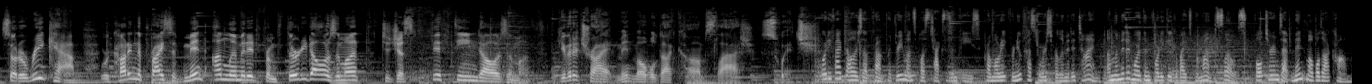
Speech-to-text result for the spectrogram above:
So to recap, we're cutting the price of Mint Unlimited from $30 a month to just $15 a month. Give it a try at mintmobile.com slash switch. $45 upfront for three months plus taxes and fees. Promo rate for new customers for limited time. Unlimited more than 40 gigabytes per month. Slows. Full terms at mintmobile.com.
